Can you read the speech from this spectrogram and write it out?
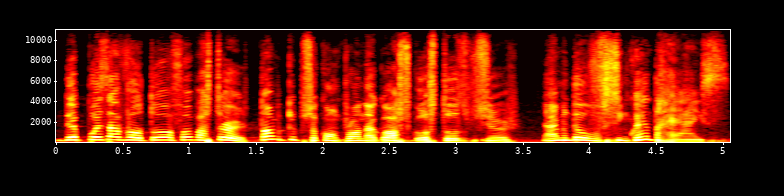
depois ela voltou, falou, pastor, toma aqui para você comprar um negócio gostoso para o senhor. Aí me deu 50 reais.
